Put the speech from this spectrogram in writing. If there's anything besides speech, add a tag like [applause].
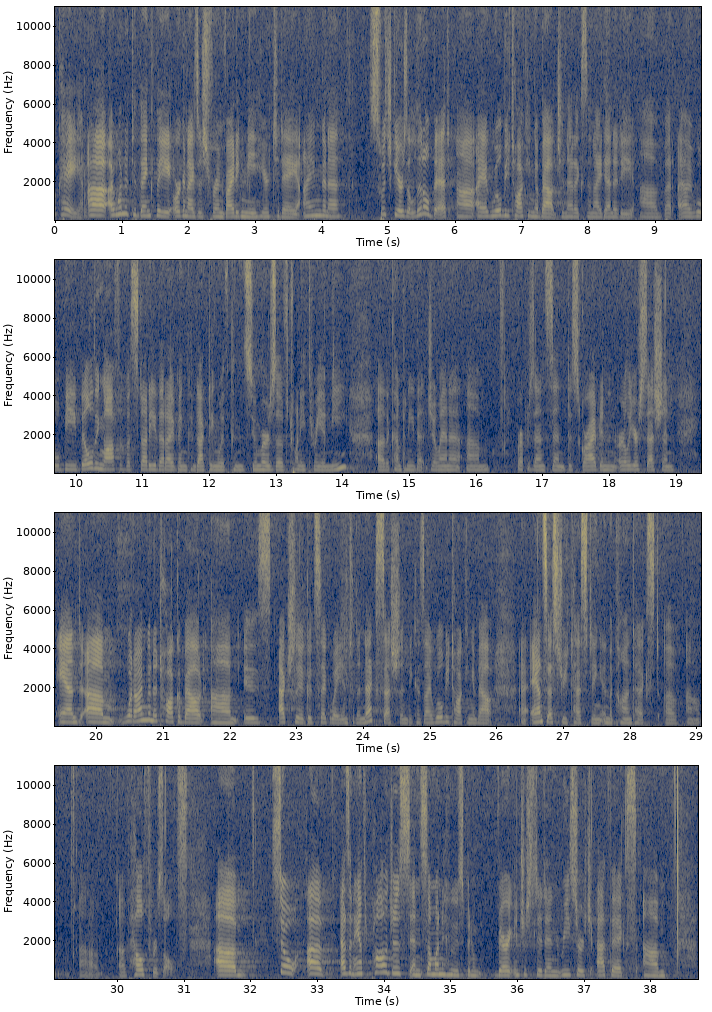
Okay, uh, I wanted to thank the organizers for inviting me here today. I'm going to switch gears a little bit. Uh, I will be talking about genetics and identity, uh, but I will be building off of a study that I've been conducting with consumers of 23andMe, uh, the company that Joanna um, represents and described in an earlier session. And um, what I'm going to talk about um, is actually a good segue into the next session because I will be talking about uh, ancestry testing in the context of, um, uh, of health results. Um, so, uh, as an anthropologist and someone who's been very interested in research ethics, um,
